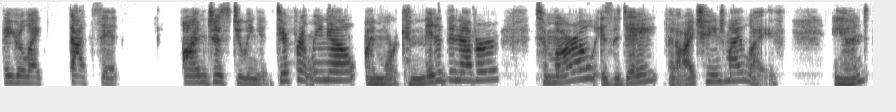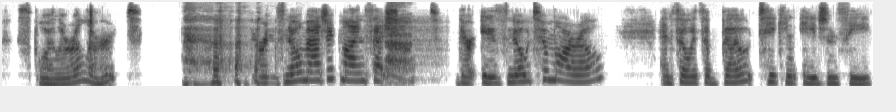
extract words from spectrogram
that you're like, that's it. I'm just doing it differently now. I'm more committed than ever. Tomorrow is the day that I change my life. And spoiler alert, there is no magic mindset shift. There is no tomorrow. And so it's about taking agency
